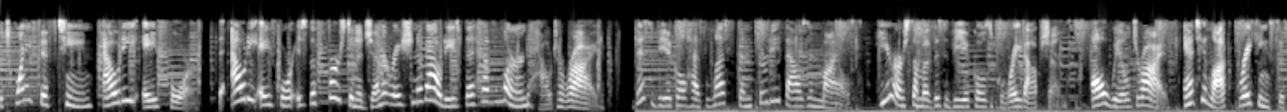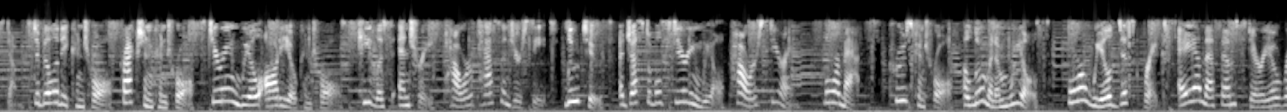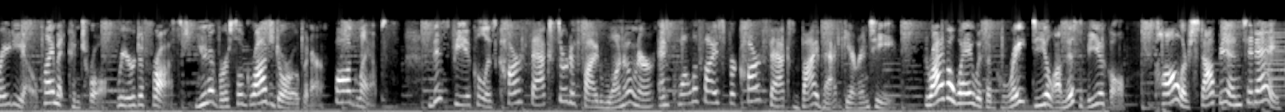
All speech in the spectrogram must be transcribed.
The 2015 Audi A4. The Audi A4 is the first in a generation of Audis that have learned how to ride. This vehicle has less than 30,000 miles. Here are some of this vehicle's great options. All-wheel drive, anti-lock braking system, stability control, traction control, steering wheel audio controls, keyless entry, power passenger seat, Bluetooth, adjustable steering wheel, power steering, floor mats, cruise control, aluminum wheels, four-wheel disc brakes, AM FM stereo radio, climate control, rear defrost, universal garage door opener, fog lamps. This vehicle is Carfax certified one owner and qualifies for Carfax buyback guarantee. Drive away with a great deal on this vehicle. Call or stop in today.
